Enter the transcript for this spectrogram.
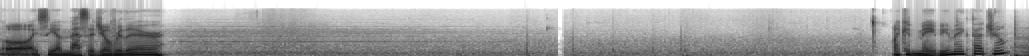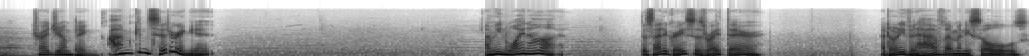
Oh, I see a message over there. I could maybe make that jump? Try jumping. I'm considering it. I mean, why not? The side of grace is right there. I don't even have that many souls.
